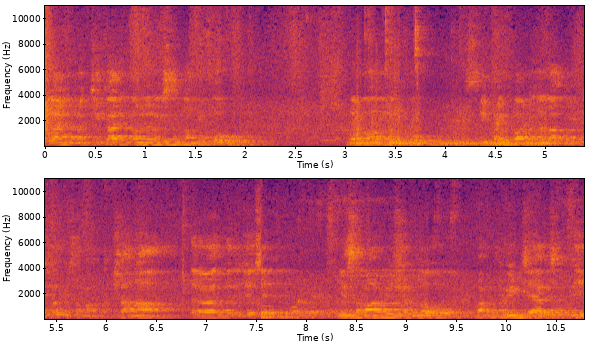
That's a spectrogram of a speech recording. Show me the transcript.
ఇలాంటి మంచి కార్యక్రమం నిర్వహిస్తున్నందుకు నిర్వాహకులకు సిపిఎం పార్టీ జిల్లా కమిటీ సమక్షాన ధన్యవాదాలు తెలియజేస్తే ఈ సమావేశంలో మనం ట్వీట్ చేయాల్సింది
